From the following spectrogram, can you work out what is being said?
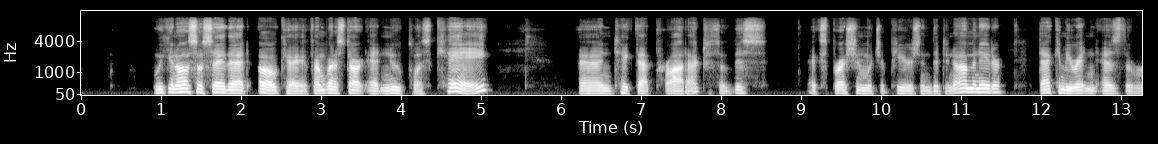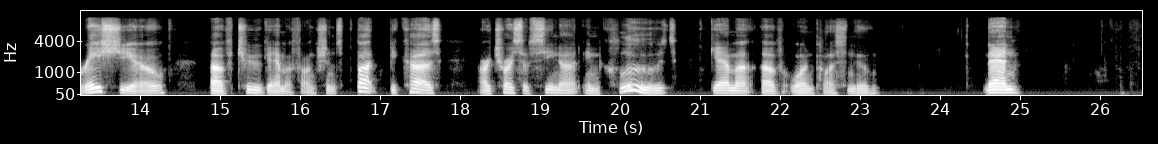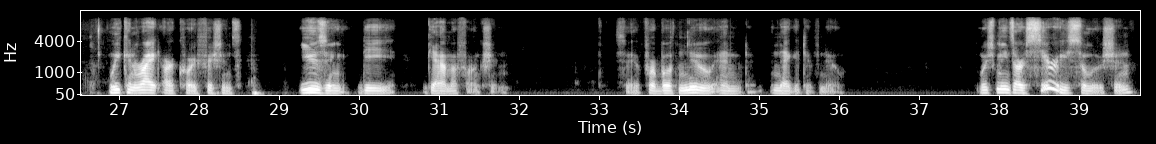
we can also say that, oh, okay, if I'm going to start at nu plus k and take that product, so this expression which appears in the denominator, that can be written as the ratio of two gamma functions, but because our choice of C naught includes gamma of 1 plus nu, then we can write our coefficients using the gamma function so for both nu and negative nu, which means our series solution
